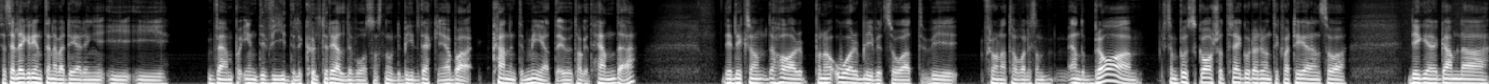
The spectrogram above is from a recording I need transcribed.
Så jag lägger inte en värdering i, i vem på individ eller kulturell nivå som snodde bildäcken. Jag bara kan inte med att det överhuvudtaget hände. Det, är liksom, det har på några år blivit så att vi från att ha varit liksom ändå bra liksom buskage och trädgårdar runt i kvarteren så ligger gamla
